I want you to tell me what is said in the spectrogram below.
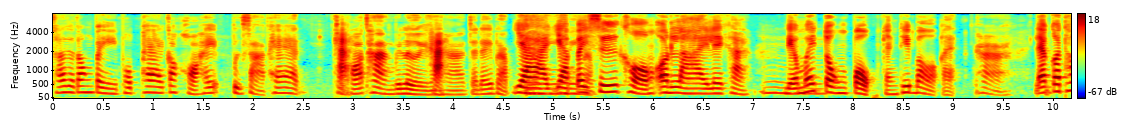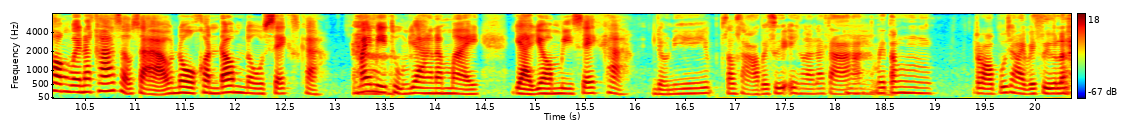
ถ้าจะต้องไปพบแพทย์ก็ขอให้ปรึกษาแพทย์ เฉค่ะพาะทางไปเลยนะคะจะได้แบบอย่าม่อย่าไปม่แบบซื้อของออนไลน์เลยค่ะอืเดี๋ยวไม่ตรงปกอย่างที่บอกแหละค่ะแล้วก็ท่องไว้นะคะ สาวๆ no condom no sex ค่ะ ไม่มีถุงยางอนามัย อย่ายอมมีเซ็กค่ะ เดี๋ยวนี้สาวๆ ไปซื้อเองแล้วนะจ๊ะอืมไม่ต้องรอผู้ชายไปซื้อแล้ว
